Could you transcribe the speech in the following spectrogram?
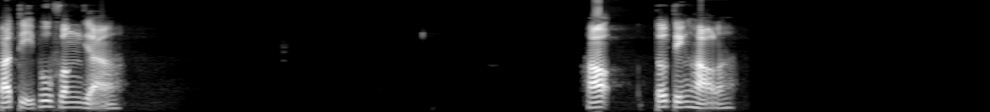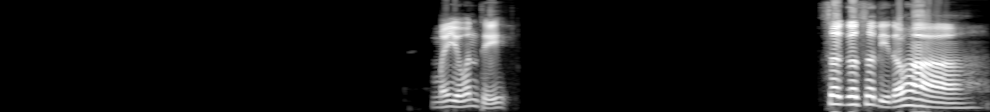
把底部封起来。好，都顶好了。没有问题。这个这里的话，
